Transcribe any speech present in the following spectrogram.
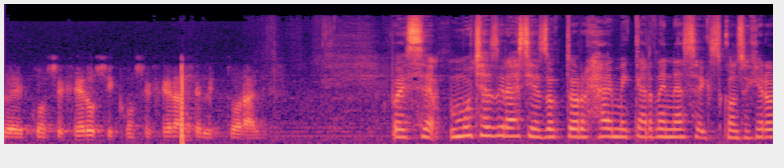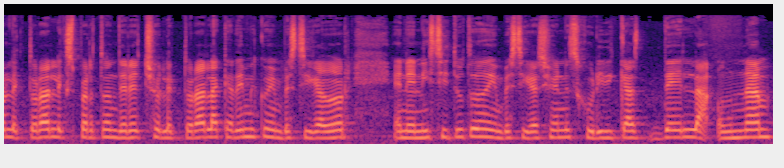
eh, consejeros y consejeras electorales. Pues eh, muchas gracias, doctor Jaime Cárdenas, ex consejero electoral, experto en Derecho Electoral, académico e investigador en el Instituto de Investigaciones Jurídicas de la UNAM.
